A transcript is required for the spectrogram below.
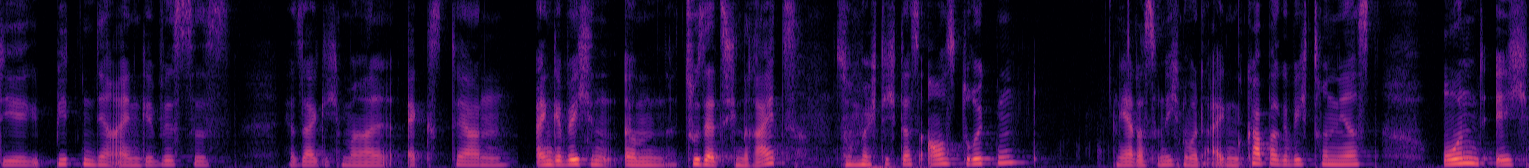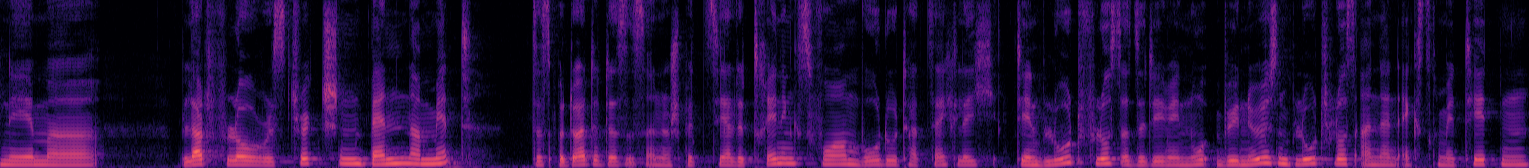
die bieten dir ein gewisses, ja sage ich mal, extern, einen gewissen ähm, zusätzlichen Reiz, so möchte ich das ausdrücken. Ja, dass du nicht nur mit eigenem Körpergewicht trainierst. Und ich nehme Blood Flow Restriction Bänder mit. Das bedeutet, das ist eine spezielle Trainingsform, wo du tatsächlich den Blutfluss, also den venösen Blutfluss an deinen Extremitäten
